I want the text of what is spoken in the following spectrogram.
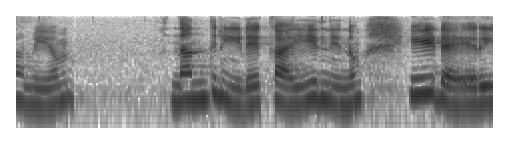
സമയം നന്ദിനിയുടെ കയ്യിൽ നിന്നും ഈ ഡയറി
